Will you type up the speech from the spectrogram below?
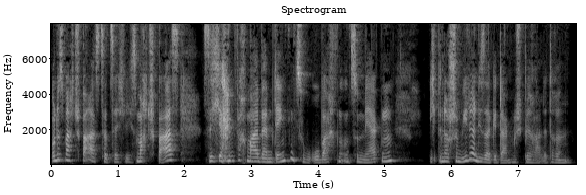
Und es macht Spaß tatsächlich. Es macht Spaß, sich einfach mal beim Denken zu beobachten und zu merken, ich bin doch schon wieder in dieser Gedankenspirale drin.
